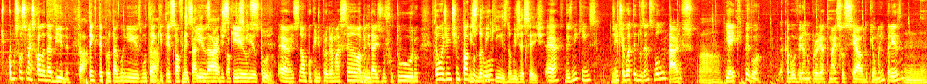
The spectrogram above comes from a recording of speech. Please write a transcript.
tipo, como se fosse uma escola da vida. Tá. Tem que ter protagonismo, Tá. tem que ter soft skills, hard soft skills, skills, tudo. Hum. É, ensinar um pouquinho de programação, habilidades do futuro. Então a gente empacotou. Isso 2015, 2016. É, 2015. A gente chegou a ter 200 voluntários. Ah, E aí que pegou? Acabou virando um projeto mais social do que uma empresa. Hum.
